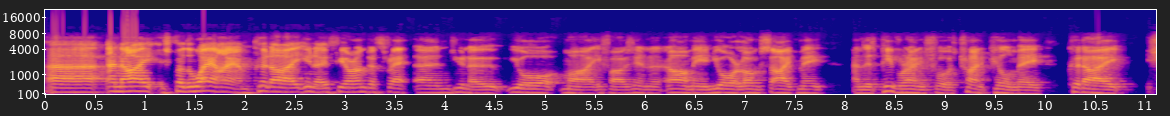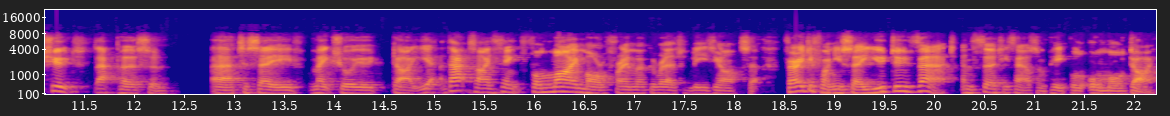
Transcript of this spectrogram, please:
Uh, and I, for the way I am, could I, you know, if you're under threat and, you know, you're my, if I was in an army and you're alongside me and there's people running for trying to kill me, could I shoot that person uh, to save, make sure you die. Yeah, that's, I think, for my moral framework, a relatively easy answer. Very different when you say you do that and 30,000 people or more die.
